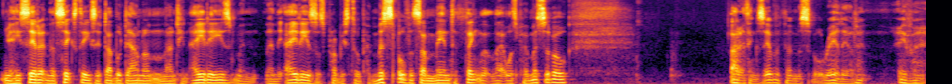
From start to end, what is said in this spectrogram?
You know, he said it in the 60s, he doubled down on the 1980s. And in the 80s, it's probably still permissible for some men to think that that was permissible. I don't think it's ever permissible, really. I don't ever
